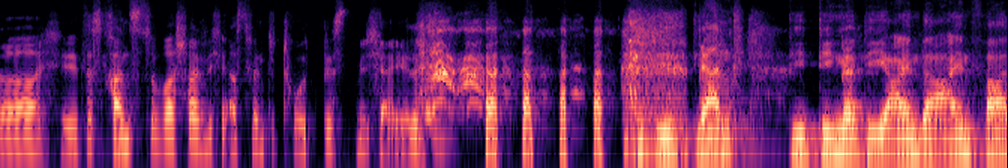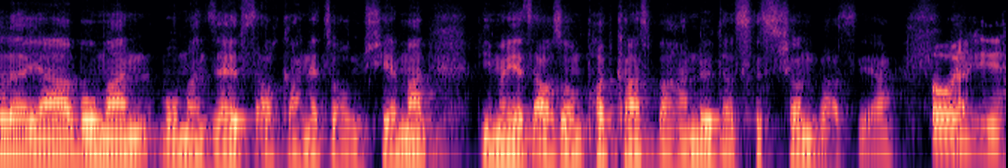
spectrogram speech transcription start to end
Ah, je, das kannst du wahrscheinlich erst, wenn du tot bist, Michael. Die, die, Bernd, die Dinge, die einem da einfallen, ja, wo man, wo man selbst auch gar nicht so auf dem Schirm hat, die man jetzt auch so im Podcast behandelt, das ist schon was, ja. oh je.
